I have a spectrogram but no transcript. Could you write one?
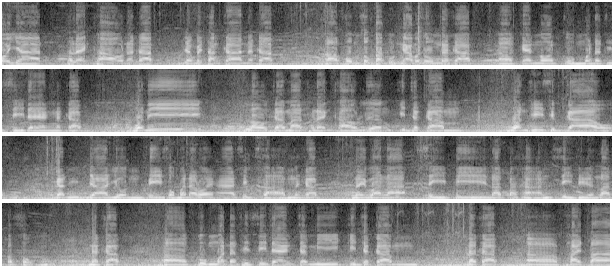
ขออนุญาตแถลงข่าวนะครับ อย่างเป็นทางการนะครับ ผมสมบัติบุญงามพนมนะครับแกนนอนกลุ่มวันอาทิตย์สีแดงนะครับ วันนี้เราจะมาแถลงข่าวเรื่องกิจกรรมวันที่ 19 กันยายน ปี 2553 นะครับ ในวาระ 4 ปีรัฐประหาร 4 เดือนราชประสงค์นะครับกลุ่มวันอาทิตย์สีแดงจะมีกิจกรรมนะครับภายใต้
